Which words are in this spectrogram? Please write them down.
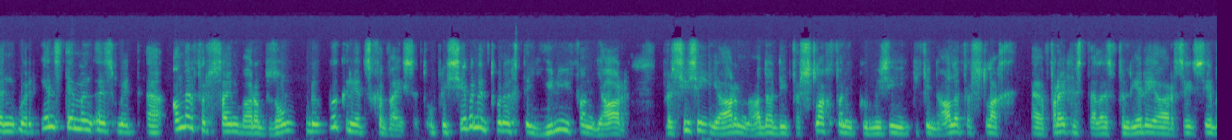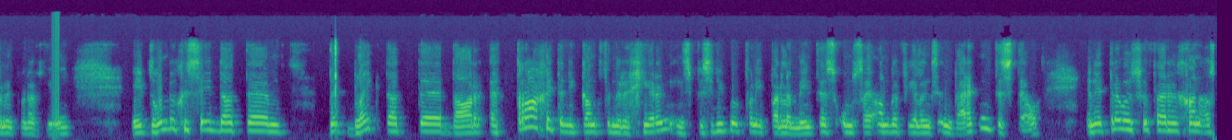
in ooreenstemming is met 'n uh, ander versuim waarop Zondo ook reeds gewys het. Op die 27ste Junie van jaar, presies 'n jaar nadat die verslag van die kommissie, die finale verslag uh, vrygestel is verlede jaar 27 Junie, het Zondo gesê dat um, dit blyk dat uh, daar 'n traagheid aan die kant van die regering en spesifiek ook van die parlement is om sy aanbevelings in werking te stel en het trouens sover gegaan as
